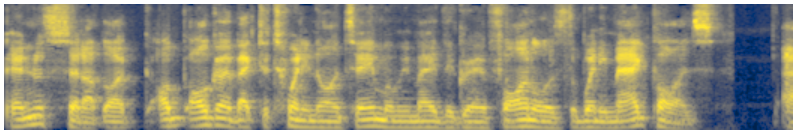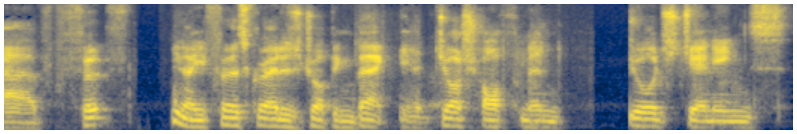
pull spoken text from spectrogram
Penrith's setup. Like I'll, I'll, go back to 2019 when we made the grand final as the Wenty Magpies. Uh, for, you know, your first graders dropping back. You had Josh Hoffman, George Jennings,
